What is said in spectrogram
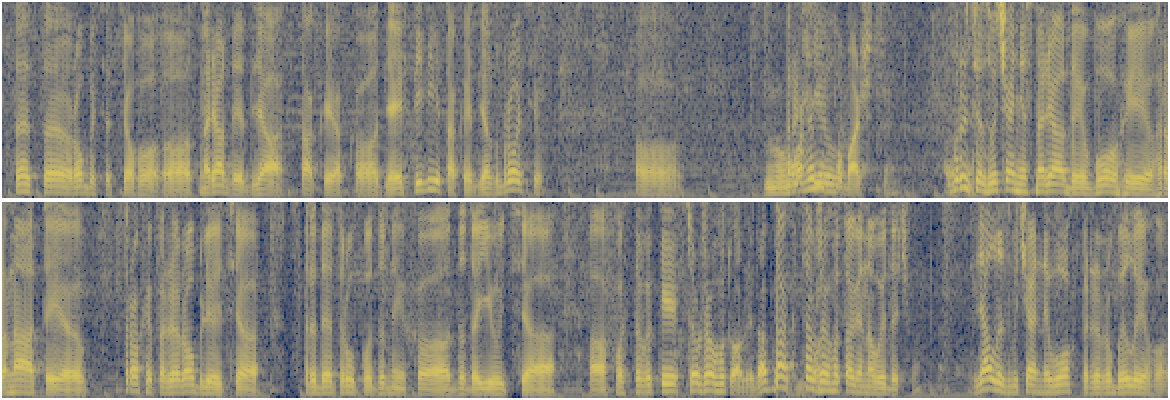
все це робиться з цього снаряди для так як для FPV, так і для збросів. Ми можемо їх побачити. Беруться звичайні снаряди, воги, гранати, трохи перероблюються. З 3D-друку до них а, додаються а, хвостовики. Це вже готові, так? Так, це вже готові на видачу. Взяли звичайний вог, переробили його.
